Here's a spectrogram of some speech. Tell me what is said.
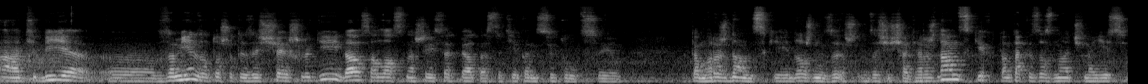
а тебе э, взамен за то, что ты защищаешь людей, да, согласно 65 статье Конституции, там гражданские должны за- защищать гражданских, там так и зазначено, есть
